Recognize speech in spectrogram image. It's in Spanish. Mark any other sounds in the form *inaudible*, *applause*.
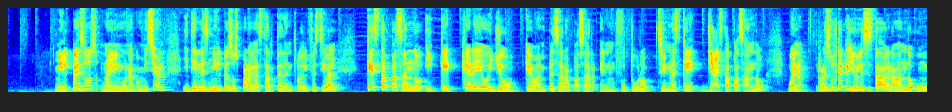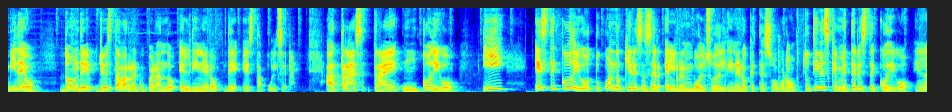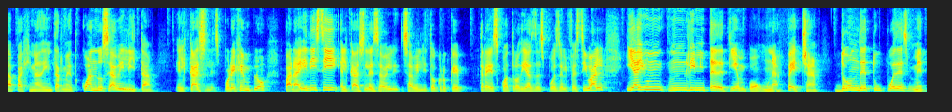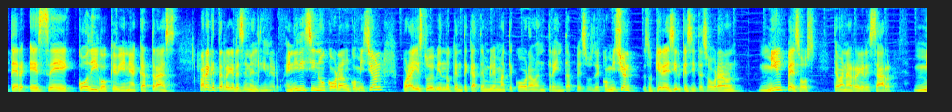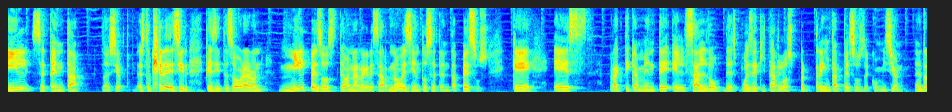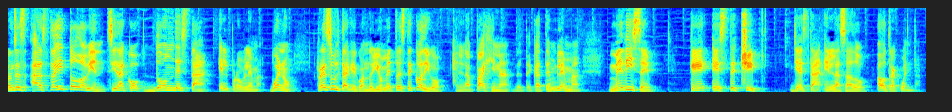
mil pesos, no hay ninguna comisión y tienes mil pesos para gastarte dentro del festival. ¿Qué está pasando y qué creo yo que va a empezar a pasar en un futuro? Si no es que ya está pasando. Bueno, resulta que yo les estaba grabando un video donde yo estaba recuperando el dinero de esta pulsera. Atrás trae un código y este código, tú cuando quieres hacer el reembolso del dinero que te sobró, tú tienes que meter este código en la página de internet cuando se habilita el cashless. Por ejemplo, para EDC el cashless se habilitó creo que 3, 4 días después del festival y hay un, un límite de tiempo, una fecha, donde tú puedes meter ese código que viene acá atrás para que te regresen el dinero. En EDC no cobraron comisión, por ahí estuve viendo que en Tecate Emblema te cobraban 30 pesos de comisión. Eso quiere decir que si te sobraron mil pesos, te van a regresar 1070 no es cierto. Esto *laughs* quiere decir que si te sobraron mil pesos, te van a regresar 970 pesos, que es prácticamente el saldo después de quitar los 30 pesos de comisión. Entonces, hasta ahí todo bien. Sidaco, ¿dónde está el problema? Bueno, Resulta que cuando yo meto este código en la página de Tecate Emblema, me dice que este chip ya está enlazado a otra cuenta.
